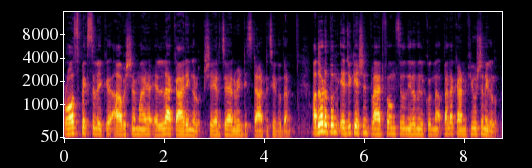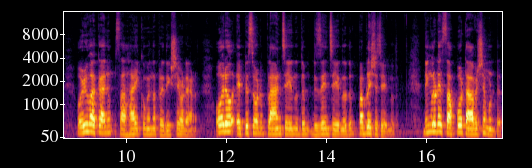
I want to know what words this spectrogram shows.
പ്രോസ്പെക്ട്സിലേക്ക് ആവശ്യമായ എല്ലാ കാര്യങ്ങളും ഷെയർ ചെയ്യാൻ വേണ്ടി സ്റ്റാർട്ട് ചെയ്തതാണ്. അതോടൊപ്പം എഡ്യൂക്കേഷൻ പ്ലാറ്റ്ഫോംസിൽ നിലനിൽക്കുന്ന പല കൺഫ്യൂഷനുകളും ഒഴിവാക്കാനും സഹായിക്കുമെന്ന പ്രതീക്ഷയോടെയാണ് ഓരോ എപ്പിസോഡും പ്ലാൻ ചെയ്യുന്നതും ഡിസൈൻ ചെയ്യുന്നതും പബ്ലിഷ് ചെയ്യുന്നതും. നിങ്ങളുടെ സപ്പോർട്ട് ആവശ്യമുണ്ട്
